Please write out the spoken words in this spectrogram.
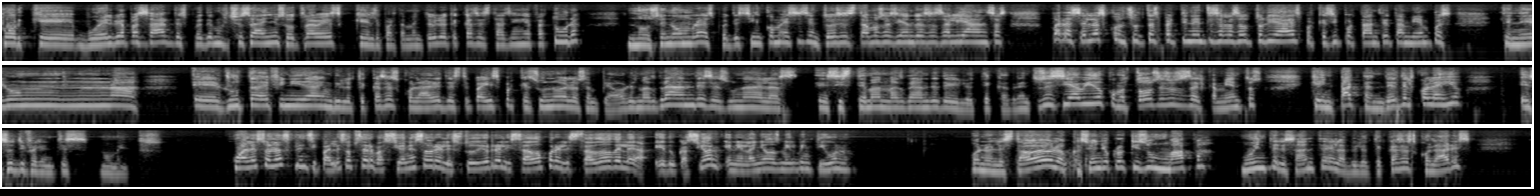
porque vuelve a pasar después de muchos años otra vez que el Departamento de Bibliotecas está sin jefatura, no se nombra después de cinco meses, entonces estamos haciendo esas alianzas para hacer las consultas pertinentes a las autoridades, porque es importante también pues tener una eh, ruta definida en bibliotecas escolares de este país, porque es uno de los empleadores más grandes, es uno de los eh, sistemas más grandes de bibliotecas. Entonces sí ha habido como todos esos acercamientos que impactan desde el colegio esos diferentes momentos. ¿Cuáles son las principales observaciones sobre el estudio realizado por el Estado de la Educación en el año 2021? Bueno, el Estado de la Educación yo creo que hizo un mapa muy interesante de las bibliotecas escolares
